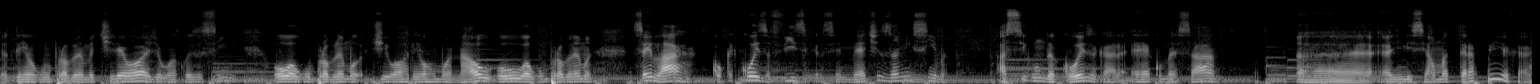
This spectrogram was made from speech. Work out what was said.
eu tenho algum problema de tireoide, alguma coisa assim, ou algum problema de ordem hormonal, ou algum problema, sei lá, qualquer coisa física, você mete exame em cima. A segunda coisa, cara, é começar é iniciar uma terapia, cara,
